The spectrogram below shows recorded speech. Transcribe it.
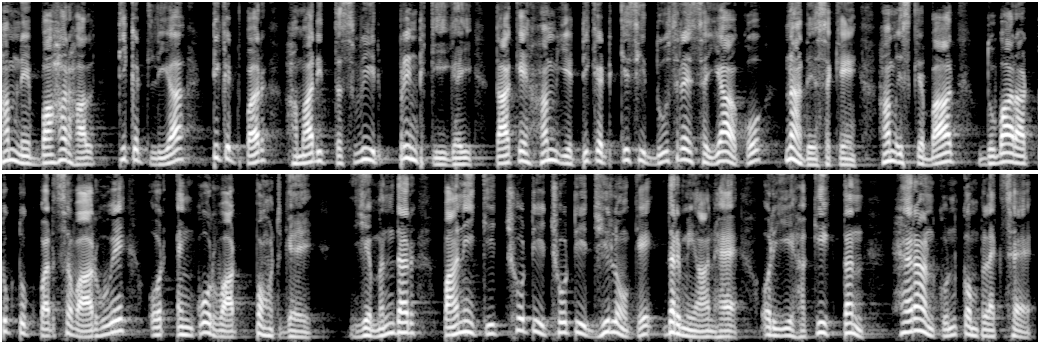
हमने बहरहाल टिकट लिया। टिकट पर हमारी तस्वीर प्रिंट की गई, ताकि हम ये टिकट किसी दूसरे सयाह को ना दे सकें। हम इसके बाद दोबारा टुक टुक पर सवार हुए और एंकोर वाट पहुँच गए। ये मंदिर पानी की छोटी छोटी झीलों के दरमियान है और ये हकीकतन हैरान कन कॉम्प्लेक्स है।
